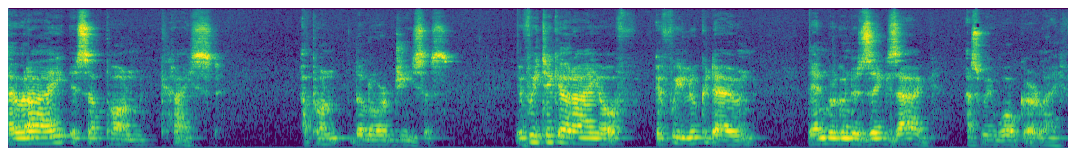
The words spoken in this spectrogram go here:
Our eye is upon Christ upon the Lord Jesus. If we take our eye off, if we look down, then we're going to zigzag as we walk our life.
